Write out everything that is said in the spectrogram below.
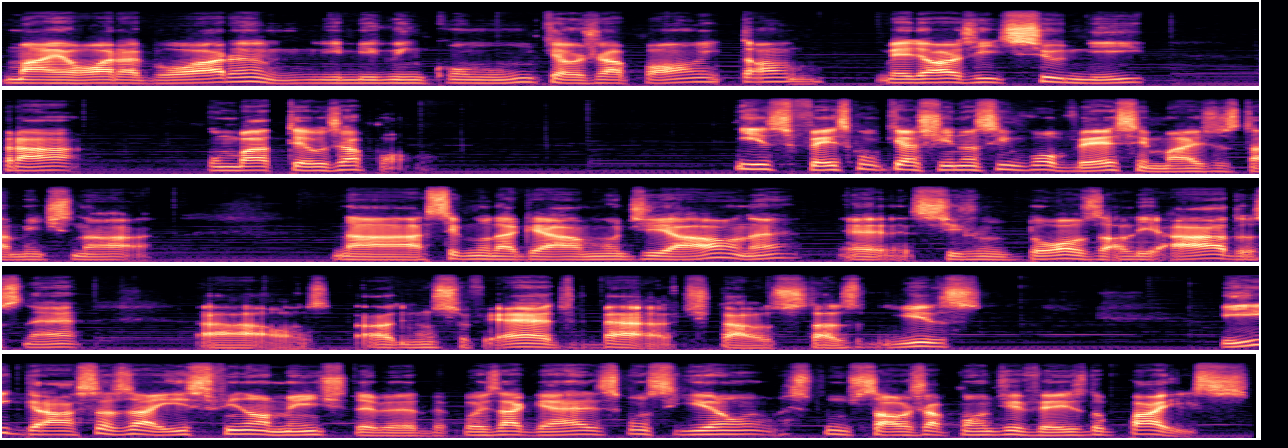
maior agora, um inimigo em comum, que é o Japão, então melhor a gente se unir para combater o Japão. Isso fez com que a China se envolvesse mais justamente na, na Segunda Guerra Mundial, né? É, se juntou aos aliados, né? A, União Soviética, aos Estados Unidos. E graças a isso, finalmente, depois da guerra, eles conseguiram expulsar o Japão de vez do país.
